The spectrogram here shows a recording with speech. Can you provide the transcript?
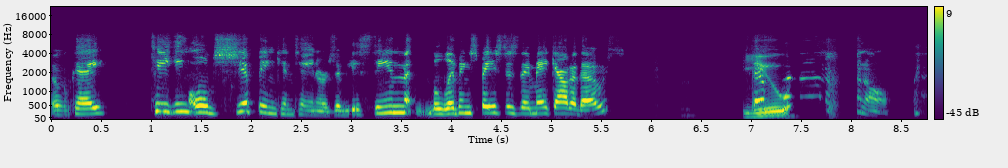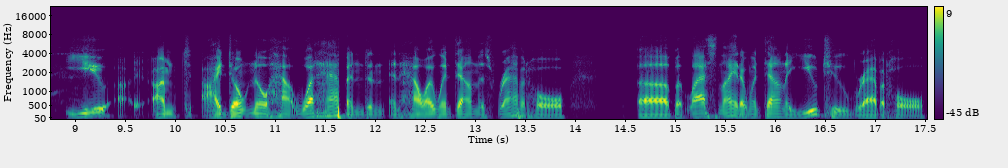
Okay, taking old shipping containers. Have you seen the living spaces they make out of those? You phenomenal. you I- i'm I don't know how what happened and, and how i went down this rabbit hole uh, but last night i went down a youtube rabbit hole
